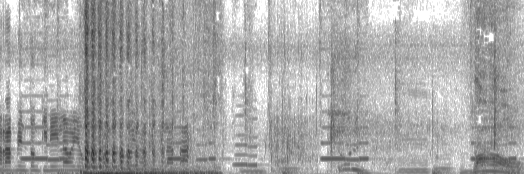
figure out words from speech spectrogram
Masarap din tong kinilaw yung karpang bugoy mga kapilata. Yun. Wow!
